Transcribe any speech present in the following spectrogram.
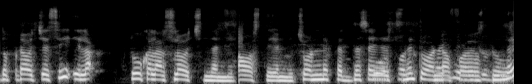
దుపటా వచ్చేసి ఇలా టూ కలర్స్లో వచ్చిందండి. వస్తాయండి. చూడండి పెద్ద సైజ్ వచ్చింది. టూ అండ్ హాఫ్ వస్తుంది.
